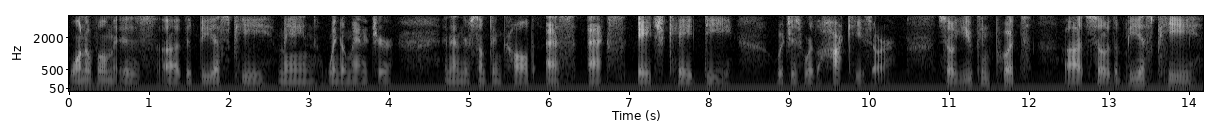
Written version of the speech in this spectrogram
One of them is uh, the BSP main window manager and then there's something called SXHKD which is where the hotkeys are. So you can put uh, so the BSPWRC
